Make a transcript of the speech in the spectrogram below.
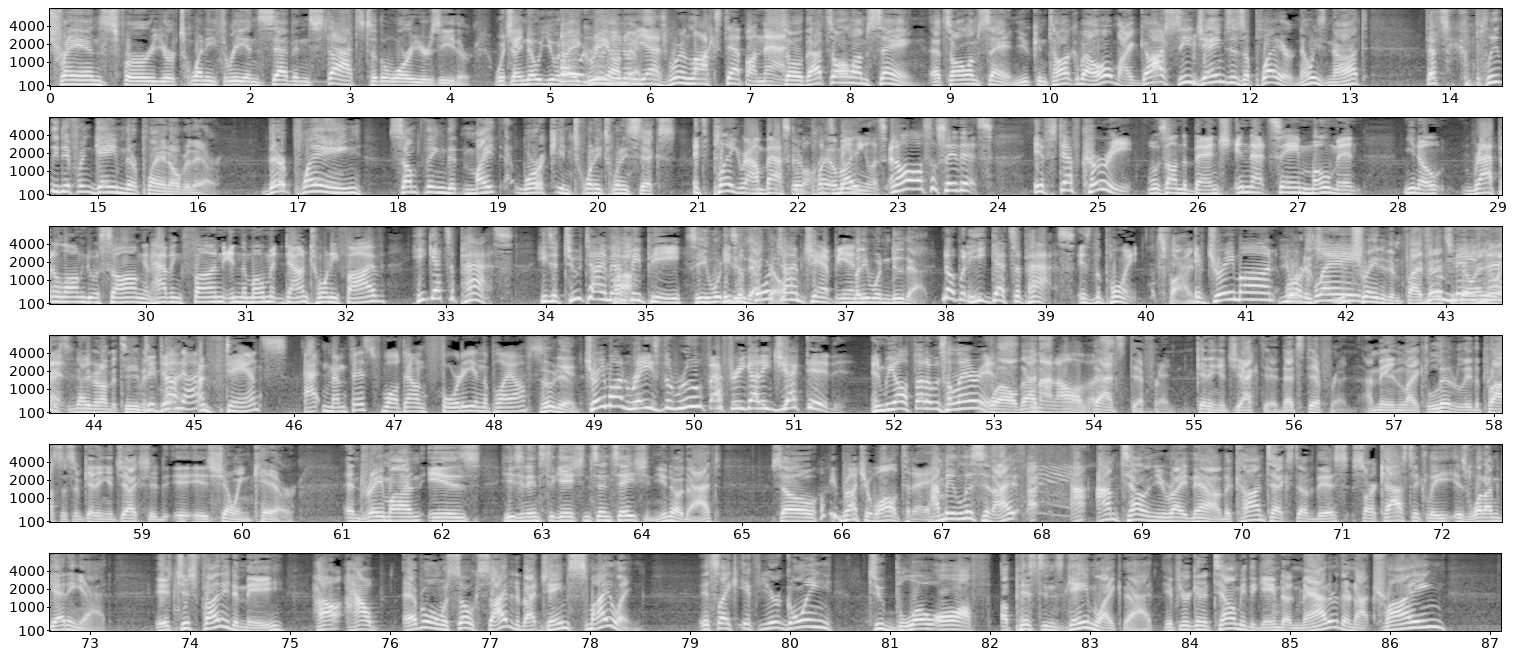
transfer your 23 and 7 stats to the Warriors either, which I know you and I Oh, agree no, no, on no, this. yes, we're in lockstep on that. So that's all I'm saying. That's all I'm saying. You can talk about, oh my gosh, see, James is a player. No, he's not. That's a completely different game they're playing over there. They're playing something that might work in 2026. It's playground basketball. Play- it's right? meaningless. And I'll also say this: if Steph Curry was on the bench in that same moment, you know, rapping along to a song and having fun in the moment, down twenty-five, he gets a pass. He's a two-time Huh. MVP. See, he wouldn't He's do a that, though. four-time champion. But he wouldn't do that. No, but he gets a pass. Is the point? That's fine. If Draymond You or already Clay, you traded him five minutes ago anyways. men. He's not even on the team Did anymore. they not I'm- dance at Memphis while down 40 in the playoffs? Who did? Draymond raised the roof after he got ejected, and we all thought it was hilarious. Well, that's not all of us. That's different. Getting ejected, that's different. I mean, like literally, the process of getting ejected is showing care. And Draymond is he's an instigation sensation. You know that. So Hope you brought your wallet today. I mean, listen, I, I I- I'm telling you right now, the context of this sarcastically is what I'm getting at. It's just funny to me how how everyone was so excited about James smiling. It's like if you're going to blow off a Pistons game like that. If you're going to tell me the game doesn't matter, they're not trying,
